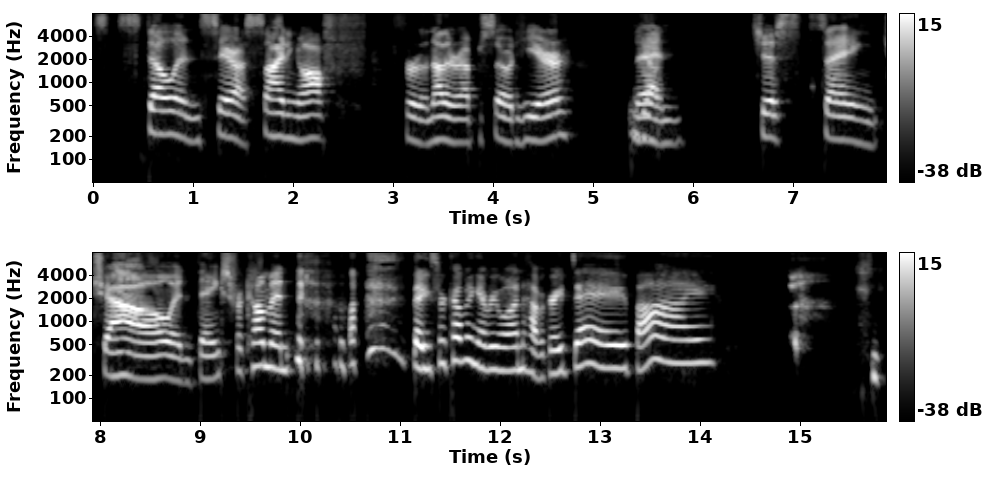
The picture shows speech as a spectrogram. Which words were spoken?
Stella and Sarah signing off for another episode here. Then yeah. Just saying ciao and thanks for coming. thanks for coming, everyone. Have a great day. Bye.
